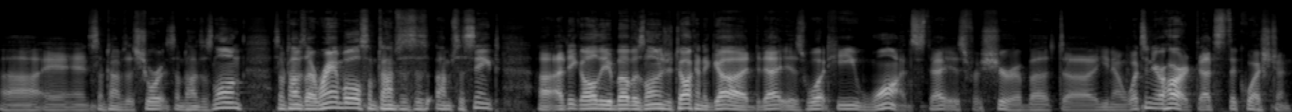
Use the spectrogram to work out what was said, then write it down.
Uh, and, and, sometimes it's short, sometimes it's long. Sometimes I ramble. Sometimes I'm succinct. Uh, I think all the above, as long as you're talking to God, that is what He wants. That is for sure. But uh, you know, what's in your heart? That's the question.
